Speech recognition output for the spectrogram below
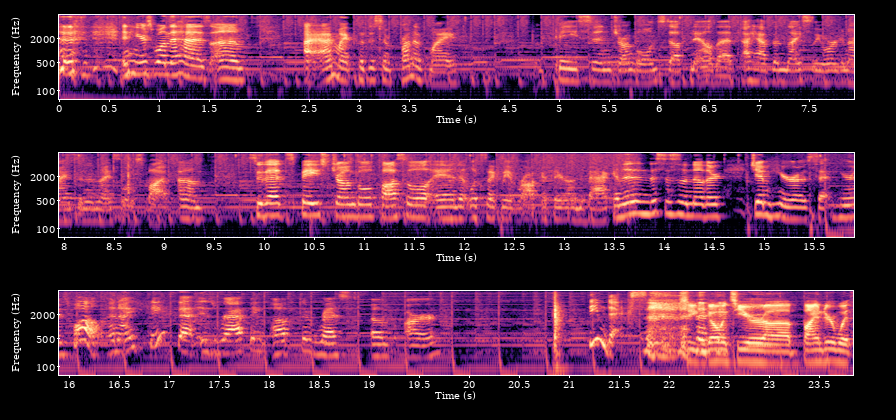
and here's one that has um, I, I might put this in front of my base and jungle and stuff now that I have them nicely organized in a nice little spot. Um, so that's base, jungle, fossil, and it looks like we have rocket there on the back. And then this is another Gym Hero set here as well. And I think that is wrapping up the rest of our theme decks. So you can go into your uh, binder with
